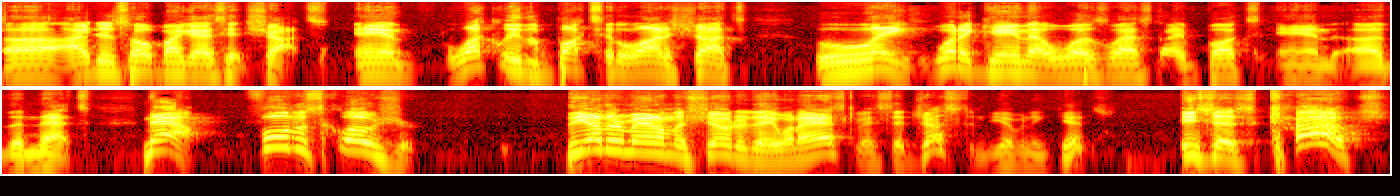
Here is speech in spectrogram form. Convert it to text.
Uh, I just hope my guys hit shots, and luckily the Bucks hit a lot of shots late. What a game that was last night, Bucks and uh, the Nets. Now, full disclosure, the other man on the show today, when I asked him, I said, "Justin, do you have any kids?" He says, "Coach,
